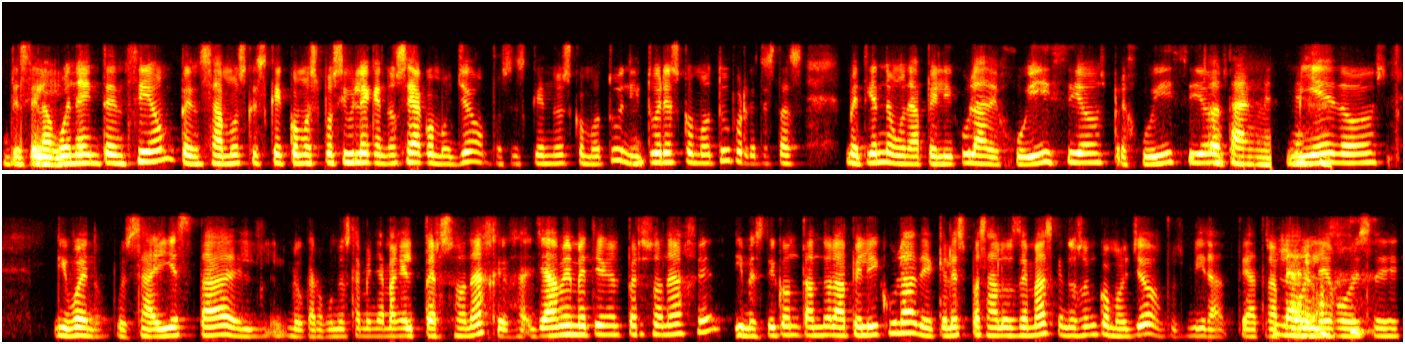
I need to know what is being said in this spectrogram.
desde la buena intención pensamos que es que cómo es posible que no sea como yo, pues es que no es como tú, ni tú eres como tú porque te estás metiendo en una película de juicios, prejuicios, miedos. Y bueno, pues ahí está lo que algunos también llaman el personaje. ya me metí en el personaje y me estoy contando la película de qué les pasa a los demás que no son como yo. Pues mira, te atrapó el ego ese,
